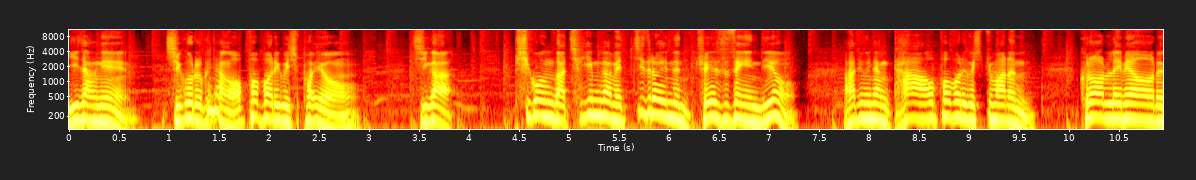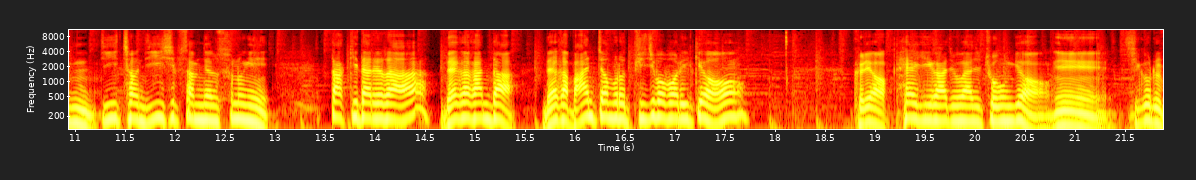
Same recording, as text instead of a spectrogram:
이장님, 지구를 그냥 엎어버리고 싶어요. 지가 피곤과 책임감에 찌들어 있는 죄수생인데요. 아주 그냥 다 엎어버리고 싶지만은 그러려면은 2023년 수능이 딱 기다려라. 내가 간다. 내가 만점으로 뒤집어 버릴게요. 그래요. 패기 가지고 아주 좋은겨. 예. 지구를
